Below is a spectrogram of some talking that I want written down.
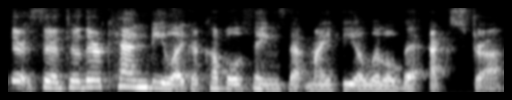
There, so, so there can be like a couple of things that might be a little bit extra.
